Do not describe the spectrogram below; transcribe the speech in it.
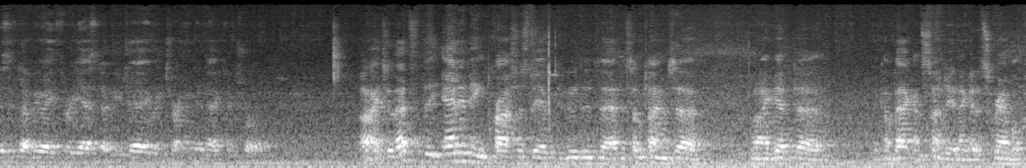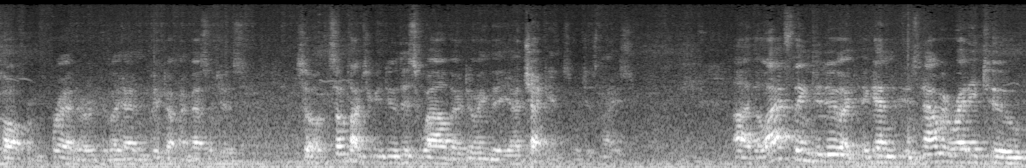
This is WA three SWJ, returning to net control. All right, so that's the editing process they have to do do that. And sometimes uh, when I get, uh, I come back on Sunday and I get a scrambled call from Fred, or because I hadn't picked up my messages. So sometimes you can do this while they're doing the uh, check-ins, which is nice. Uh, The last thing to do, again, is now we're ready to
